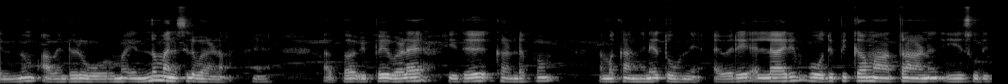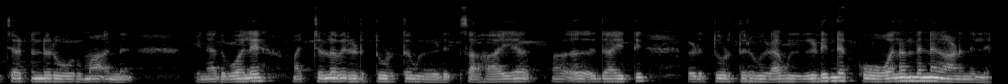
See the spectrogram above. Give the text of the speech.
എന്നും അവന്റെ ഒരു ഓർമ്മ എന്നും മനസ്സിൽ വേണം. അപ്പോൾ ഇപ്പോൾ ഇവളെ ഇത് കണ്ടപ്പം നമുക്ക് അങ്ങനെ തോന്നി. അവർ എല്ലാവരും ബോധിപ്പിക്കാൻ മാത്രമാണ് ഈ സുധിച്ചേട്ടന്റെ ഒരു ഓർമ്മ എന്ന്. പിന്നെ അതുപോലെ മറ്റുള്ളവർ എടുത്തു കൊടുത്ത വീട് സഹായ ഇതായിട്ട് എടുത്തു കൊടുത്തൊരു വീട്. ആ വീടിന്റെ കോലം തന്നെ കാണുന്നില്ലേ?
